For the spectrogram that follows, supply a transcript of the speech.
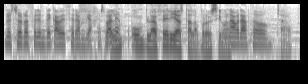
nuestro referente cabecera en viajes, ¿vale? Un, un placer y hasta la próxima. Un abrazo. Chao.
